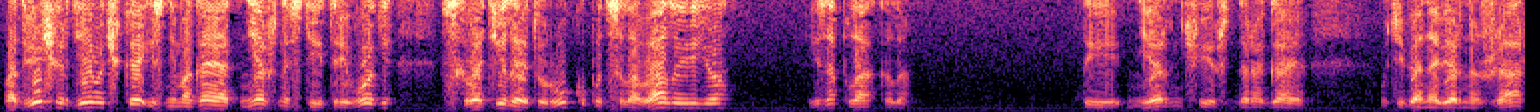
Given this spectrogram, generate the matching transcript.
Под вечер девочка, изнемогая от нежности и тревоги, схватила эту руку, поцеловала ее и заплакала. «Ты нервничаешь, дорогая, у тебя, наверное, жар».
